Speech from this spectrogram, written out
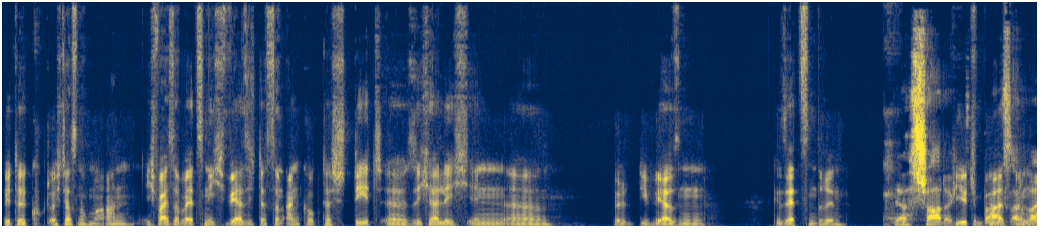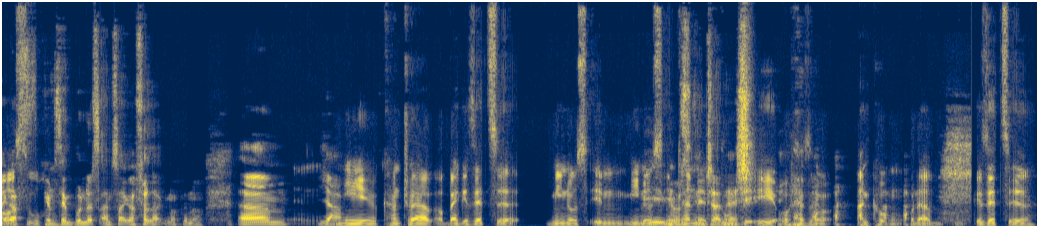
bitte guckt euch das nochmal an. Ich weiß aber jetzt nicht, wer sich das dann anguckt. Das steht äh, sicherlich in äh, diversen Gesetzen drin. Ja, ist schade. Viel Gibt's Spaß beim Raussuchen. Gibt's den Bundesanzeigerverlag noch, genau. Ähm, ja. Nee, könnt ihr ja bei Gesetze Minus Gesetze-im-internet.de Internet. oder so angucken. Oder Gesetze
